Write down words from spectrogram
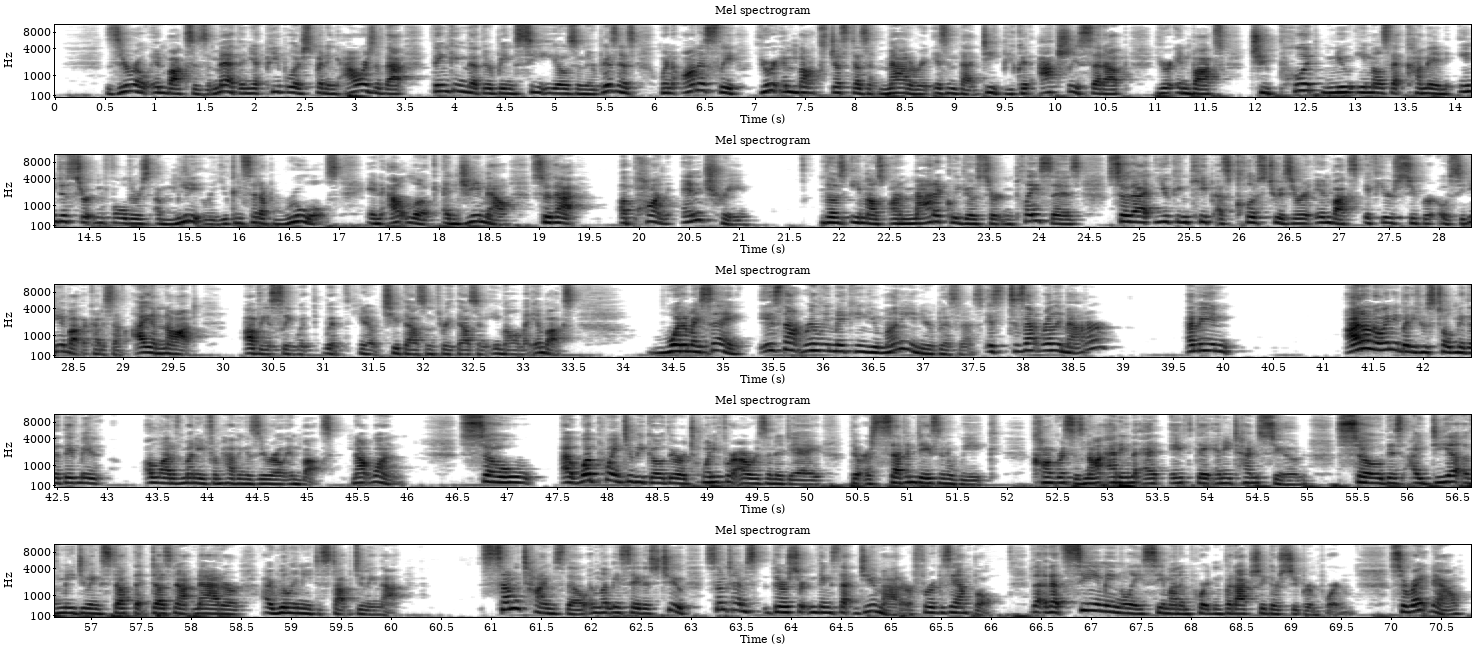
Zero inbox is a myth. And yet people are spending hours of that thinking that they're being CEOs in their business when honestly, your inbox just doesn't matter. It isn't that deep. You could actually set up your inbox to put new emails that come in into certain folders immediately. You can set up rules in Outlook and Gmail so that upon entry, those emails automatically go certain places so that you can keep as close to as your inbox if you're super OCD about that kind of stuff. I am not obviously with, with, you know, 2000, 3000 email in my inbox. What am I saying? Is that really making you money in your business? Is, does that really matter? I mean, I don't know anybody who's told me that they've made a lot of money from having a zero inbox. Not one. So at what point do we go? There are 24 hours in a day. There are seven days in a week. Congress is not adding the eighth day anytime soon. So this idea of me doing stuff that does not matter, I really need to stop doing that. Sometimes though, and let me say this too, sometimes there are certain things that do matter. For example, that, that seemingly seem unimportant, but actually they're super important. So right now,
